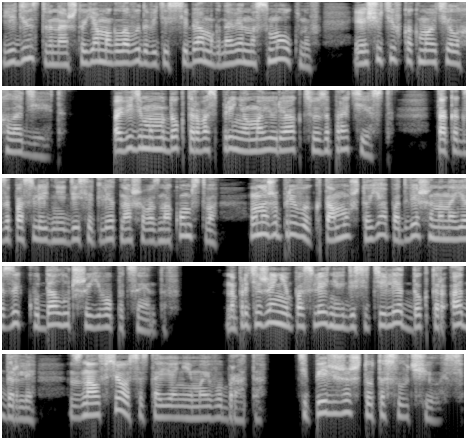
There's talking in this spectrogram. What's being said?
Единственное, что я могла выдавить из себя, мгновенно смолкнув и ощутив, как мое тело холодеет. По-видимому, доктор воспринял мою реакцию за протест, так как за последние 10 лет нашего знакомства он уже привык к тому, что я подвешена на язык куда лучше его пациентов. На протяжении последних 10 лет доктор Аддерли знал все о состоянии моего брата. Теперь же что-то случилось.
